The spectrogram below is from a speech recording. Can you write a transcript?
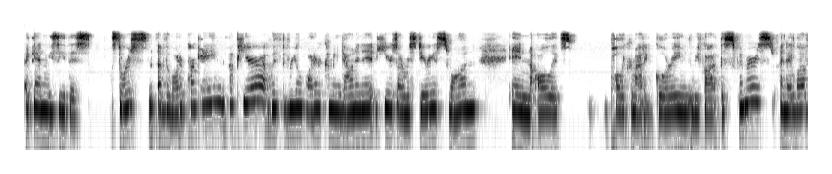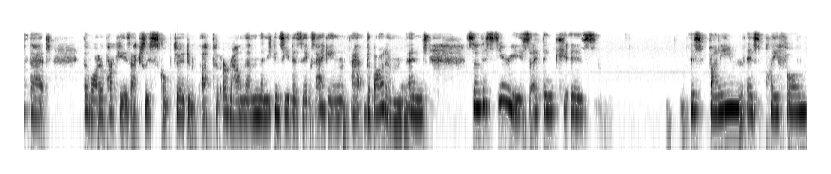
again, we see this source of the water parquet up here with real water coming down in it. Here's our mysterious swan in all its polychromatic glory. We've got the swimmers, and I love that the water parquet is actually sculpted up around them, and then you can see the zigzagging at the bottom. And so this series, I think, is is funny, is playful,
